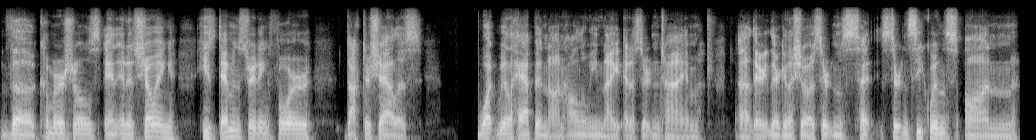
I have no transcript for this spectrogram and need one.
the commercials and and it's showing he's demonstrating for Dr. Challis what will happen on Halloween night at a certain time. Uh, they're they're going to show a certain se- certain sequence on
